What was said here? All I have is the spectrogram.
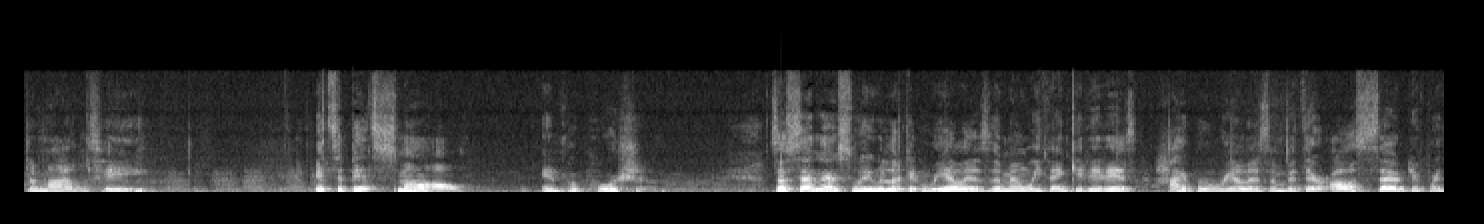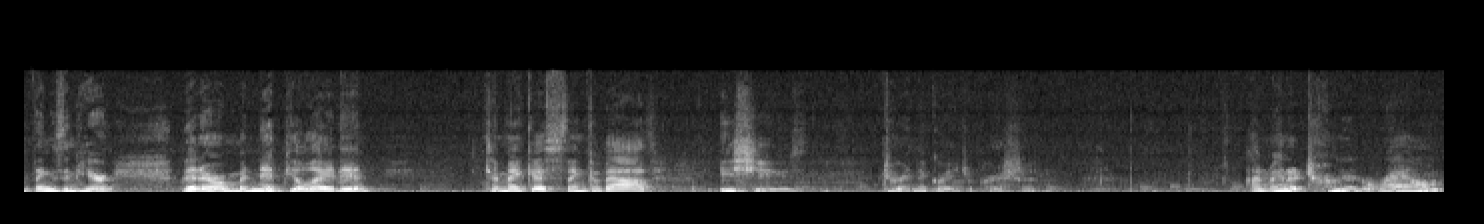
the Model T, it's a bit small in proportion. So sometimes we look at realism and we think it is hyper-realism, but there are also different things in here that are manipulated to make us think about issues during the Great Depression. I'm going to turn it around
